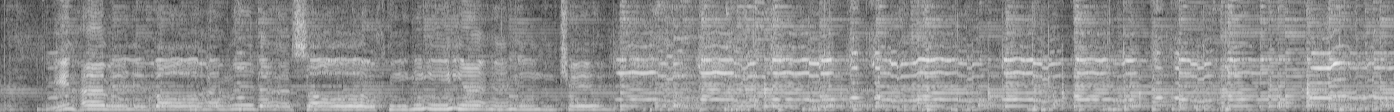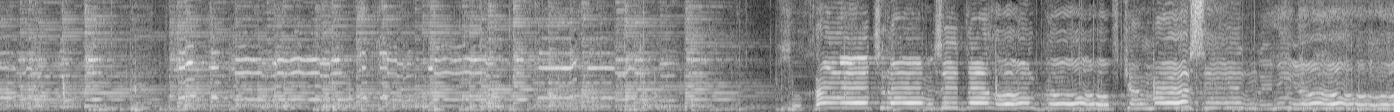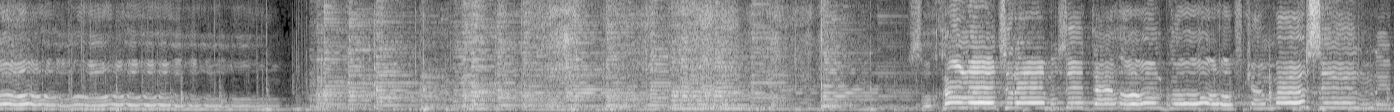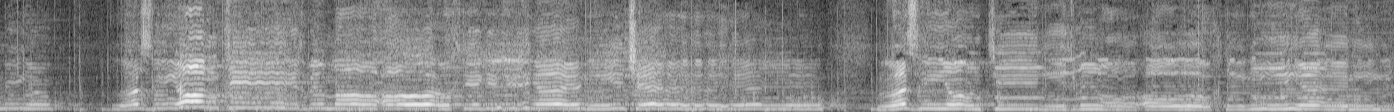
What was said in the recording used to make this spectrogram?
این همه با همه در ساختی یعنی چه سخنت رمز از میان تیغ به ما آختگی چه از میان تیغ به ما آختگی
